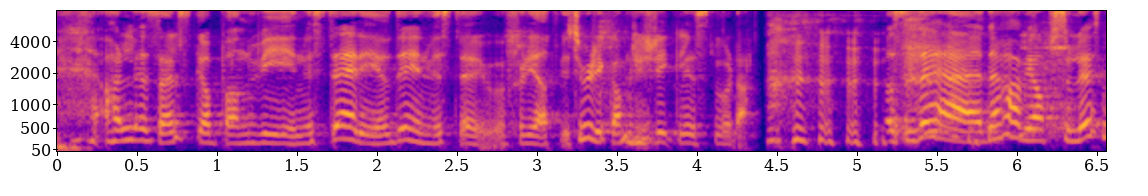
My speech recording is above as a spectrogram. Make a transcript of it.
alle, selskapene vi investerer i, og det investerer jo fordi at vi tror de kan bli skikkelig store. da. Altså det, det, har vi absolutt.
